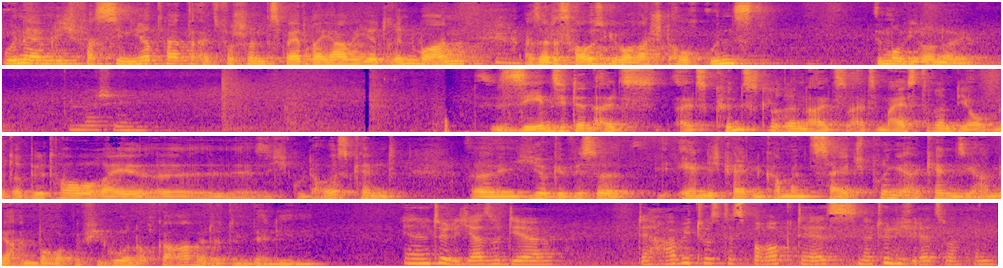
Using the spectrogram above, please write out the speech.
unheimlich fasziniert hat, als wir schon zwei, drei Jahre hier drin waren. Also das Haus überrascht auch uns immer wieder neu. Wunderschön. Sehen Sie denn als, als Künstlerin, als, als Meisterin, die auch mit der Bildhauerei äh, sich gut auskennt, äh, hier gewisse Ähnlichkeiten? Kann man Zeitsprünge erkennen? Sie haben ja an barocken Figuren auch gearbeitet in Berlin. Ja, natürlich. Also der, der Habitus des Barock, der ist natürlich wieder zu erkennen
